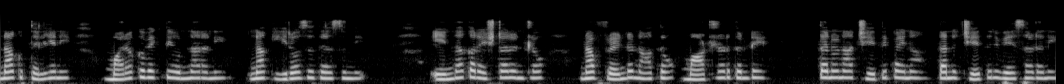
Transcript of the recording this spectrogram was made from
నాకు తెలియని మరొక వ్యక్తి ఉన్నారని నాకు ఈరోజు తెలిసింది. ఇందాక రెస్టారెంట్లో నా ఫ్రెండ్ నాతో మాట్లాడుతుంటే తను నా చేతిపైన తన చేతిని వేశాడని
